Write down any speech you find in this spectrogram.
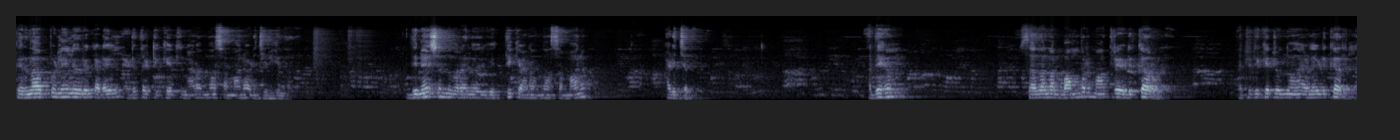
കരുനാഗപ്പള്ളിയിലെ ഒരു കടയിൽ എടുത്ത ടിക്കറ്റിനാണ് ഒന്നാം സമ്മാനം അടിച്ചിരിക്കുന്നത്. ദിനേശ് എന്ന് പറയുന്ന ഒരു വ്യക്തിക്കാണ് ഒന്നാം സമ്മാനം അടിച്ചത്. അദ്ദേഹം സാധാരണ ബംബർ മാത്രമേ എടുക്കാറുള്ളൂ. മറ്റു ടിക്കറ്റൊന്നും അയാൾ എടുക്കാറില്ല.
